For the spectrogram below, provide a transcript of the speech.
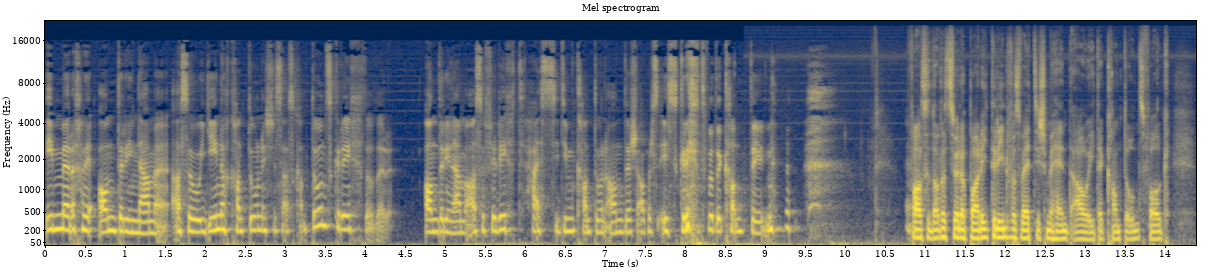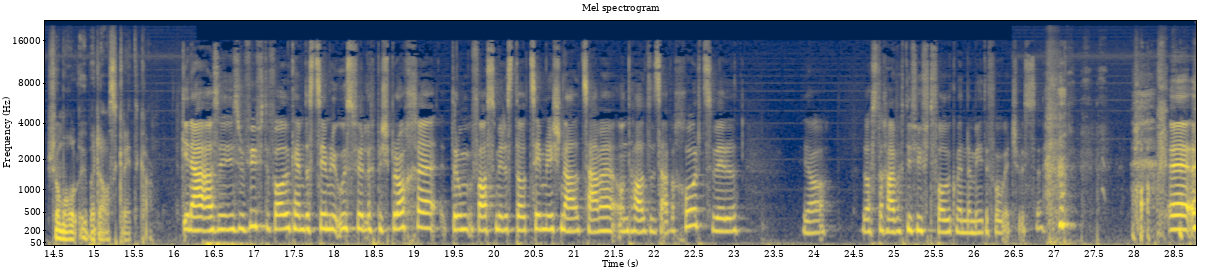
immer ein bisschen andere Namen. Also je nach Kanton ist es auch das Kantonsgericht oder andere Namen. Also vielleicht heißt es in deinem Kanton anders, aber es ist das Gericht von der Kantone. Falls du dazu noch ein paar weitere Infos wettest, wir haben auch in der Kantonsfolge schon mal über das geredet. Genau, also in unserer fünften Folge haben wir das ziemlich ausführlich besprochen. Darum fassen wir das hier ziemlich schnell zusammen und halten es einfach kurz, weil, ja, lass doch einfach die fünfte Folge, wenn du mehr davon willst wissen äh,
